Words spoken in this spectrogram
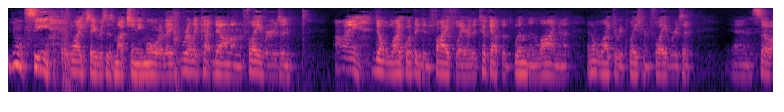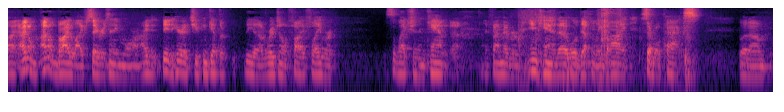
you don't see lifesavers as much anymore. They really cut down on the flavors, and I don't like what they did five flavor. They took out the lemon and lime, and I don't like the replacement flavors. And and so I, I don't I don't buy lifesavers anymore. I did hear that you can get the the original five flavor selection in Canada. If I'm ever in Canada, I will definitely buy several packs. But um,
